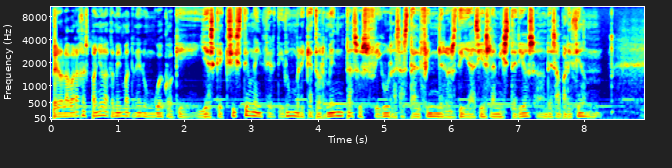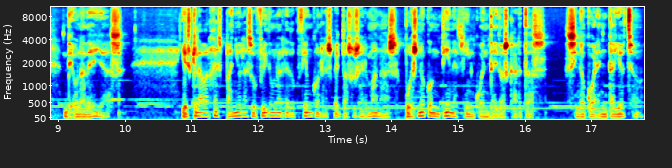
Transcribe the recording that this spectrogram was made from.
Pero la baraja española también va a tener un hueco aquí, y es que existe una incertidumbre que atormenta sus figuras hasta el fin de los días, y es la misteriosa desaparición de una de ellas. Y es que la baraja española ha sufrido una reducción con respecto a sus hermanas, pues no contiene 52 cartas, sino 48.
